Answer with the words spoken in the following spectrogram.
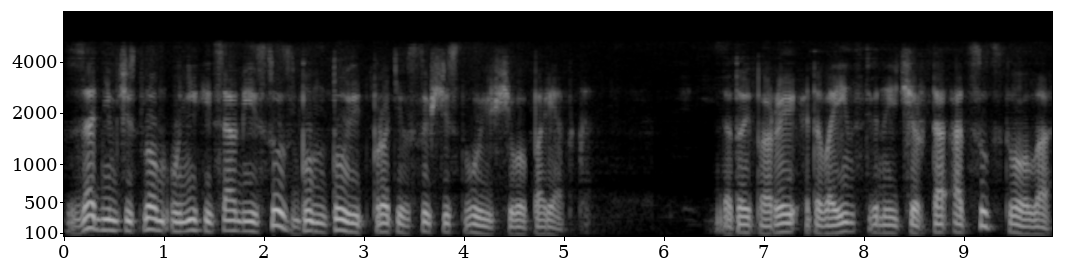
Задним числом у них и сам Иисус бунтует против существующего порядка. До той поры эта воинственная черта отсутствовала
